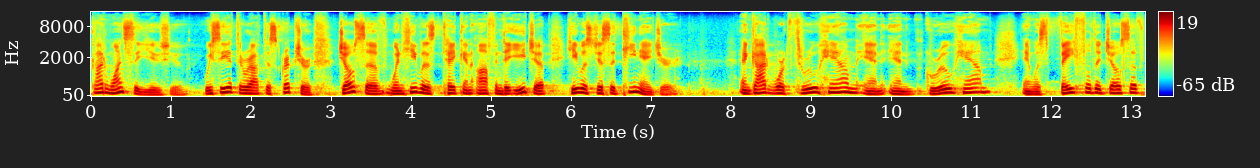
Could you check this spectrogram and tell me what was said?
God wants to use you. We see it throughout the scripture. Joseph, when he was taken off into Egypt, he was just a teenager. And God worked through him and, and grew him and was faithful to Joseph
